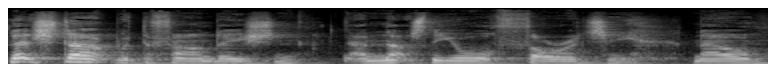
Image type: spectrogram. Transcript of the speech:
let's start with the foundation, and that's the authority. Now,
